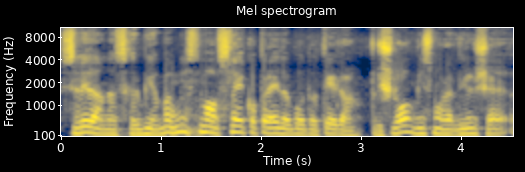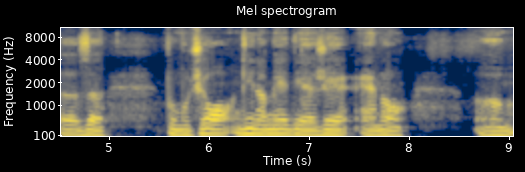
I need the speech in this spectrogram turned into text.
Seveda nas skrbi, ampak mi smo slejko prej, da bo do tega prišlo. Mi smo naredili še uh, z pomočjo Nina Medije že eno um,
